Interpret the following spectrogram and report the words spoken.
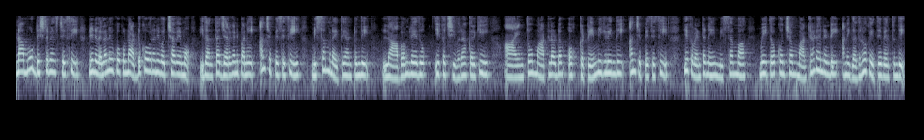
నా మూడ్ డిస్టర్బెన్స్ చేసి నేను వెళ్ళనివ్వకుండా అడ్డుకోవాలని వచ్చావేమో. ఇదంతా జరగని పని అని చెప్పేసేసి మిస్సమ్మనైతే అంటుంది. లాభం లేదు. ఇక చివరాఖరికి ఆయనతో మాట్లాడడం ఒక్కటే మిగిలింది అని చెప్పేసేసి ఇక వెంటనే మిస్ అమ్మ మీతో కొంచెం మాట్లాడాలండి అని గదిలోకైతే వెళ్తుంది.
